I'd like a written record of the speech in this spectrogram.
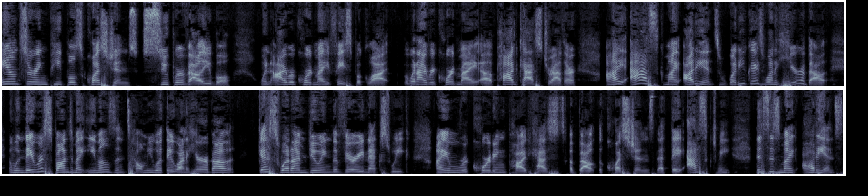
answering people's questions super valuable when i record my facebook lot when i record my uh, podcast rather i ask my audience what do you guys want to hear about and when they respond to my emails and tell me what they want to hear about guess what I'm doing the very next week? I am recording podcasts about the questions that they asked me. This is my audience.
